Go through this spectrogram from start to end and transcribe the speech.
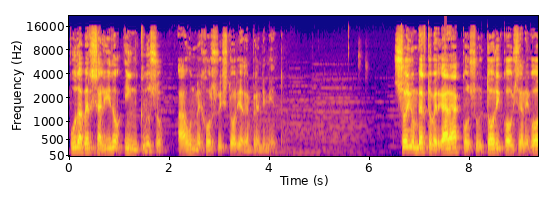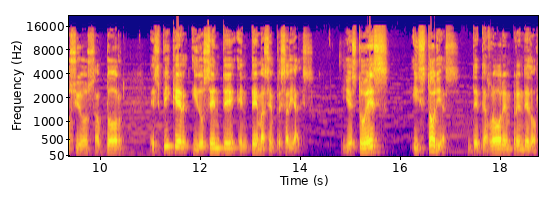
pudo haber salido incluso aún mejor su historia de emprendimiento. Soy Humberto Vergara, consultor y coach de negocios, autor, speaker y docente en temas empresariales. Y esto es Historias de Terror Emprendedor.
